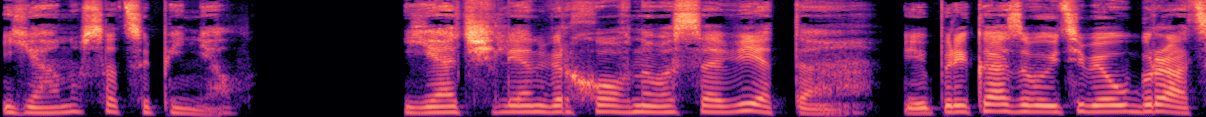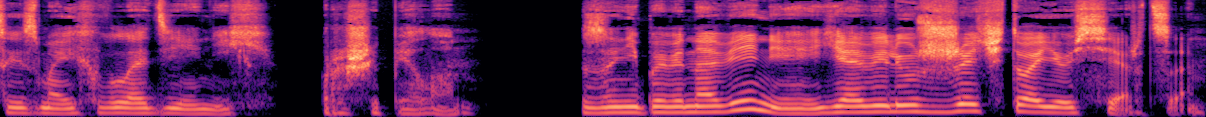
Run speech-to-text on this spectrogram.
Янус оцепенел. «Я член Верховного Совета и приказываю тебе убраться из моих владений», — прошипел он. «За неповиновение я велю сжечь твое сердце.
